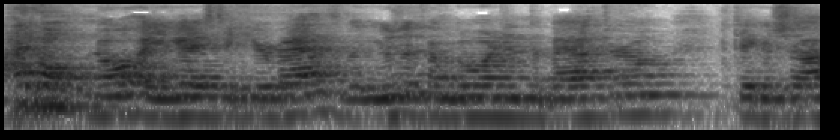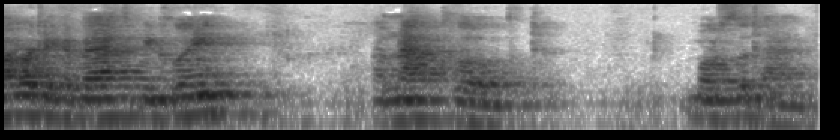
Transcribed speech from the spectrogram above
I don't know how you guys take your baths, but usually if I'm going in the bathroom to take a shower, take a bath to be clean, I'm not clothed. Most of the time.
